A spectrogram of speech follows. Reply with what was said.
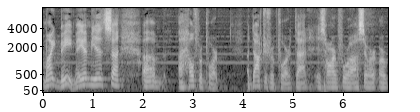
might be. Maybe it's a, um, a health report a doctor's report that is hard for us, or, or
